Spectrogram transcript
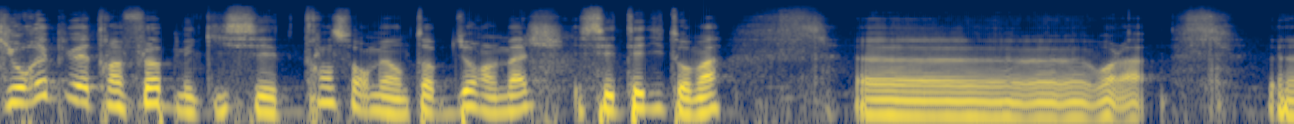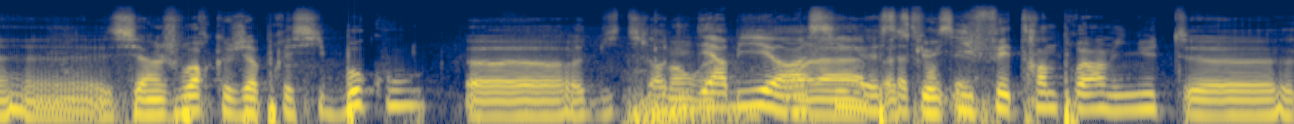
qui aurait pu être un flop, mais qui s'est transformé en top durant le match, c'est Teddy Thomas. Euh, voilà. Euh, c'est un joueur que j'apprécie beaucoup. Euh, Lors du derby, euh, Racing, parce qu'il fait 30 premières minutes euh,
